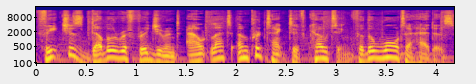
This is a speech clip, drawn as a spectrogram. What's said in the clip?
features double refrigerant outlet and protective coating for the water headers.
